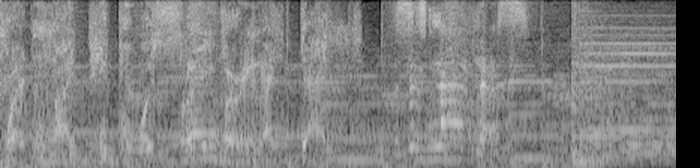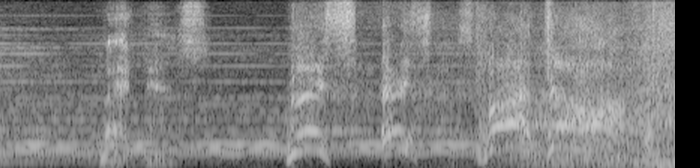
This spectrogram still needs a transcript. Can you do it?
Threaten my people with slavery and death. This is madness! Madness. This is Sparta!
